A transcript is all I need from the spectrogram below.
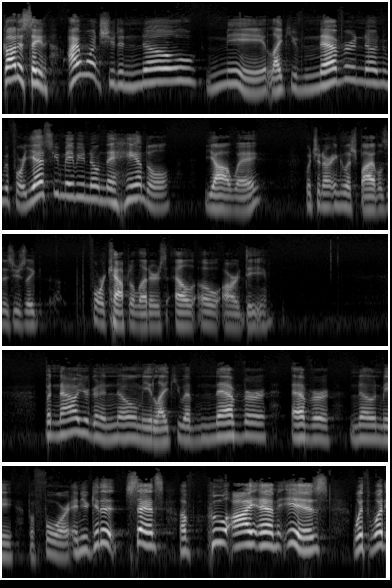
God is saying, I want you to know me like you've never known me before. Yes, you've maybe known the handle Yahweh, which in our English Bibles is usually four capital letters L O R D. But now you're going to know me like you have never, ever known me before. And you get a sense of who I am is with what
